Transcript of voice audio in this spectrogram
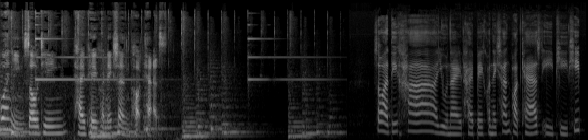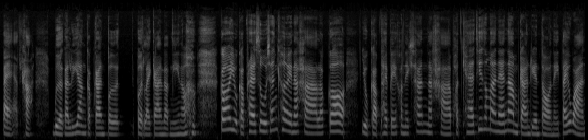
欢迎收听 Taipei Connection Podcast。 สวัสดีค่ะ อยู่ใน Taipei Connection Podcast EP ที่ 8 ค่ะ เบื่อกันหรือยังกับการเปิดเปิดรายการแบบนี้เนาะ ก็อยู่กับแพรซูเช่นเคยนะคะ แล้วก็อยู่กับ Taipei Connection นะคะ podcast ที่จะมาแนะนำการเรียนต่อในไต้หวัน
